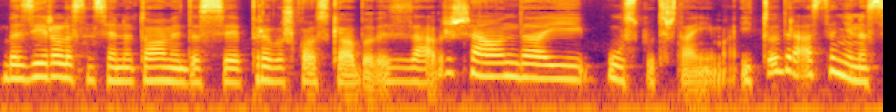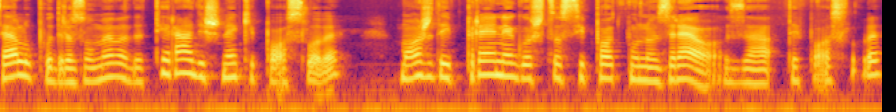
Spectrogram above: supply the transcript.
bazirala sam se na tome da se prvo školske obaveze završe, a onda i usput šta ima. I to odrastanje na selu podrazumeva da ti radiš neke poslove, možda i pre nego što si potpuno zreo za te poslove,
